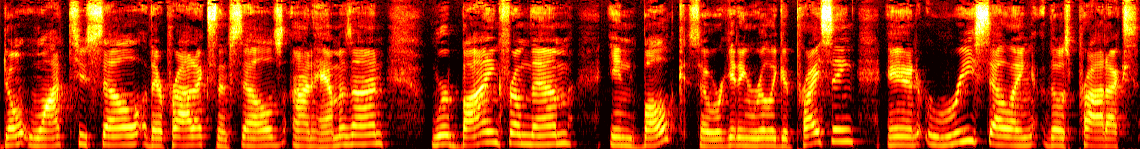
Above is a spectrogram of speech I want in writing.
don't want to sell their products themselves on Amazon. We're buying from them in bulk, so we're getting really good pricing and reselling those products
